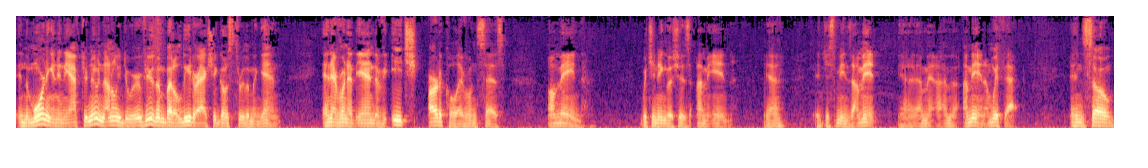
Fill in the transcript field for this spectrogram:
in the morning and in the afternoon. Not only do we review them, but a leader actually goes through them again. And everyone at the end of each article, everyone says, Amen, which in English is I'm in. Yeah? It just means I'm in. Yeah, I'm, I'm, I'm in. I'm with that. And so,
